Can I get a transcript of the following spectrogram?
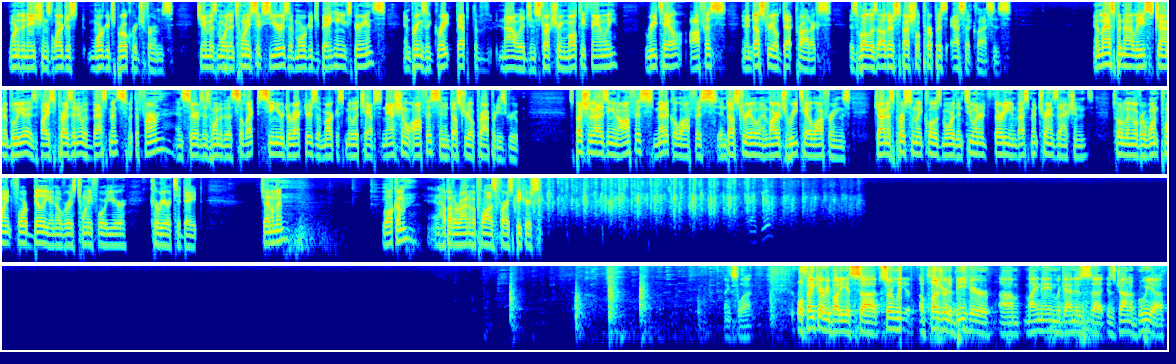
one of the nation's largest mortgage brokerage firms. Jim has more than 26 years of mortgage banking experience and brings a great depth of knowledge in structuring multifamily, retail, office, and industrial debt products, as well as other special purpose asset classes. And last but not least, John Abuja is Vice President of Investments with the firm and serves as one of the select senior directors of Marcus Millichap's National Office and Industrial Properties Group. Specializing in office, medical office, industrial, and large retail offerings, John has personally closed more than 230 investment transactions, totaling over 1.4 billion over his 24-year career to date. Gentlemen, welcome, and how about a round of applause for our speakers? Well, thank you, everybody. It's uh, certainly a pleasure to be here. Um, my name, again, is, uh, is John Abuja.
